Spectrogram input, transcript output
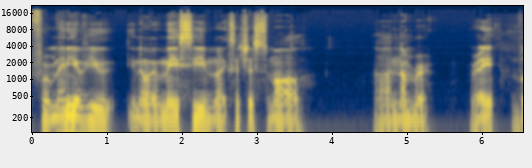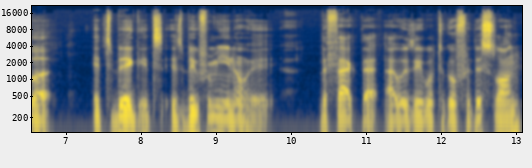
For many of you, you know, it may seem like such a small uh, number, right? But it's big. It's it's big for me, you know, it, the fact that I was able to go for this long.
